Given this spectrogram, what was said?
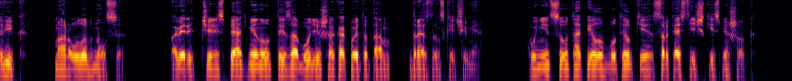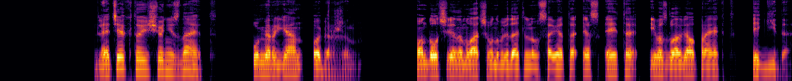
Вик, Мара улыбнулся. Поверь, через пять минут ты забудешь о какой-то там дрезденской чуме. Куница утопила в бутылке саркастический смешок. Для тех, кто еще не знает, умер Ян Обержин. Он был членом младшего наблюдательного совета С-8 и возглавлял проект «Эгида».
